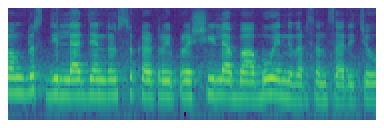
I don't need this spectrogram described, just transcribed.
Congress ജില്ലാ ജനറൽ സെക്രട്ടറി പ്രശീല ബാബു എന്നിവർ സംസാരിച്ചു.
